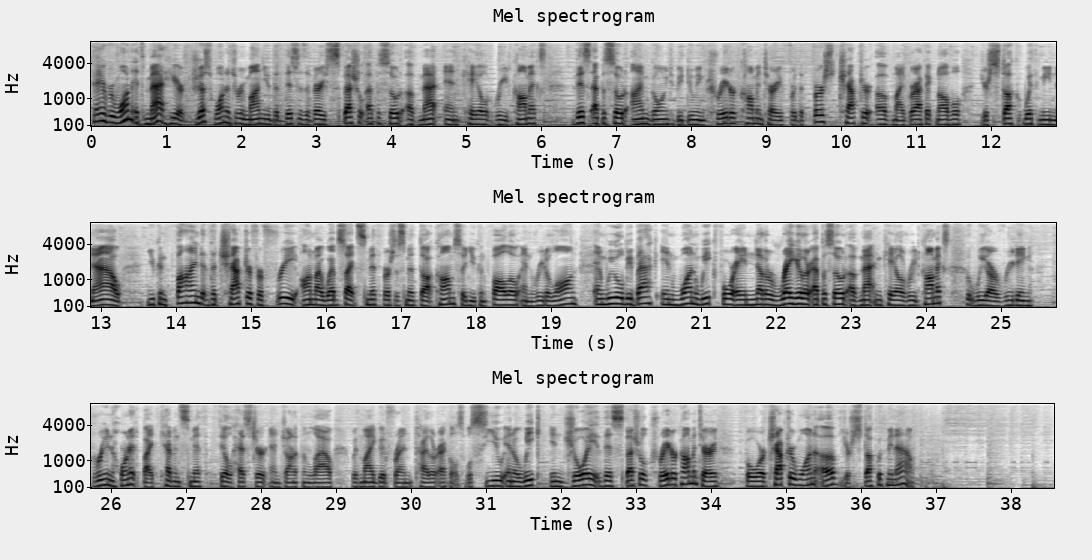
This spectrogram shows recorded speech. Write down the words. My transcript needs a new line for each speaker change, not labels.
Hey everyone, it's Matt here. Just wanted to remind you that this is a very special episode of Matt and Kale Read Comics. This episode, I'm going to be doing creator commentary for the first chapter of my graphic novel, You're Stuck With Me Now. You can find the chapter for free on my website, smithvsmith.com, so you can follow and read along. And we will be back in one week for another regular episode of Matt and Kale Read Comics. We are reading Green Hornet by Kevin Smith, Phil Hester, and Jonathan Lau with my good friend Tyler Eccles. We'll see you in a week. Enjoy this special creator commentary for Chapter 1 of You're Stuck With Me Now.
